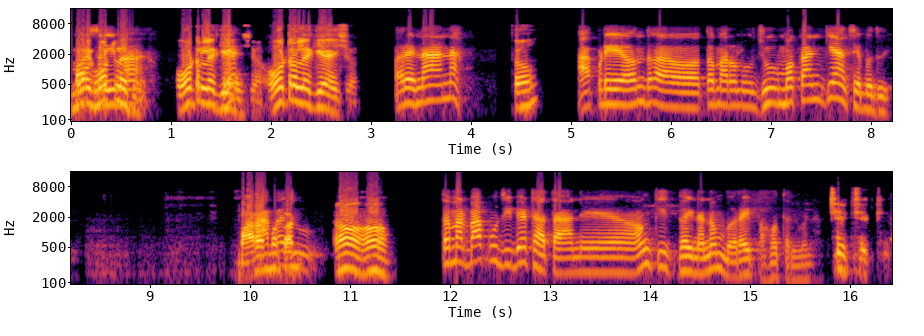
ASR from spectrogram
મારી હોટલે હોટલે ગયા છે હોટલે ગયા છે. અરે ના ના. તો? આપણે અંદર તમારું ઓલું જૂ મકાન ક્યાં છે બધું મારા મકાન? હા હા. તમારા બાપુજી બેઠા હતા અને અંકિતભાઈ ના નંબર આપ્યા હોતા મને. ઠીક ઠીક ઠીક.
